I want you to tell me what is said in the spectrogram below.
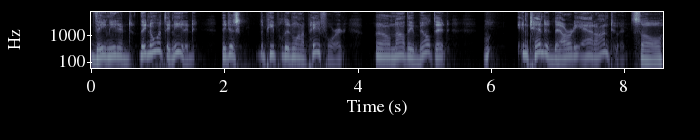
they needed. They know what they needed. They just the people didn't want to pay for it. Well, now they built it, intended to already add on to it. So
